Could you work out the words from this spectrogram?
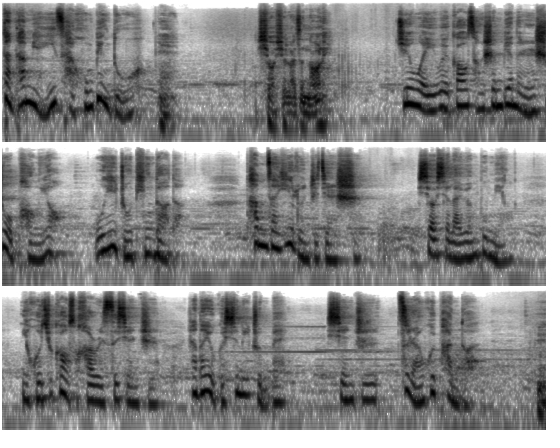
但他免疫彩虹病毒。嗯消息来自哪里？军委一位高层身边的人是我朋友，无意中听到的，他们在议论这件事，消息来源不明。你回去告诉哈瑞斯先知，让他有个心理准备，先知自然会判断。嗯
